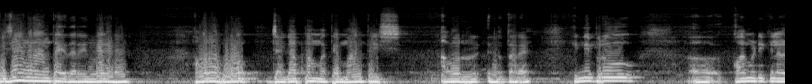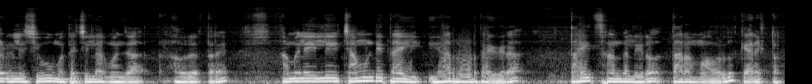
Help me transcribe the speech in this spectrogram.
ವಿಜೇಂದ್ರ ಅಂತ ಇದ್ದಾರೆ ಹಿಂದೆಗಡೆ. ಅವರೊಬ್ಬರು ಜಗಪ್ಪ ಮತ್ತು ಮಾಂತೇಶ್ ಅವರು ಇರ್ತಾರೆ. ಇನ್ನಿಬ್ಬರು ಕಾಮಿಡಿ ಕಿಲಾಡಿಗಳು ಶಿವು ಮತ್ತು ಚಿಲ್ಲರ್ ಮಂಜ ಅವರು ಇರ್ತಾರೆ. ಆಮೇಲೆ ಇಲ್ಲಿ ಚಾಮುಂಡಿ ತಾಯಿ ಯಾರು ನೋಡ್ತಾ ಇದ್ದೀರಾ? ತಾಯಿ ಸ್ಥಾನದಲ್ಲಿರೋ ತಾರಮ್ಮ ಅವ್ರದ್ದು ಕ್ಯಾರೆಕ್ಟರ್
